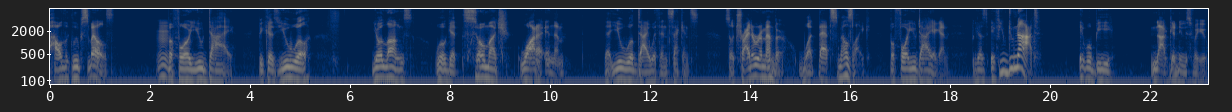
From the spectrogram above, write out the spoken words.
how the gloop smells hmm. before you die. Because you will, your lungs will get so much water in them that you will die within seconds. So try to remember what that smells like before you die again. Because if you do not, it will be not good news for you.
